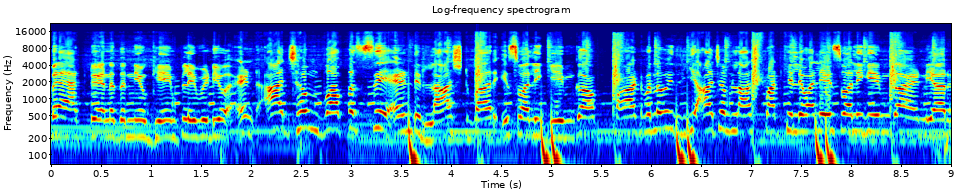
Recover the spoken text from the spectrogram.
back to another new game play video and आज हम वापस से एंड लास्ट बार इस वाली गेम का पार्ट मतलब आज हम लास्ट पार्ट खेलने वाले हैं इस वाली गेम का। एंड यार,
